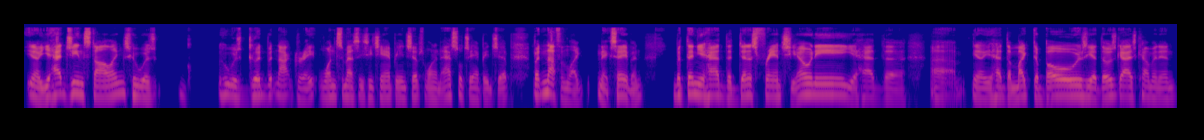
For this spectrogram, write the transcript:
you know, you had Gene Stallings, who was who was good but not great, won some SEC championships, won a national championship, but nothing like Nick Saban. But then you had the Dennis Franchione, you had the um, you know, you had the Mike DuBose, you had those guys coming in.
